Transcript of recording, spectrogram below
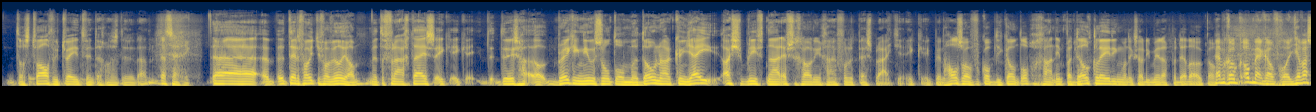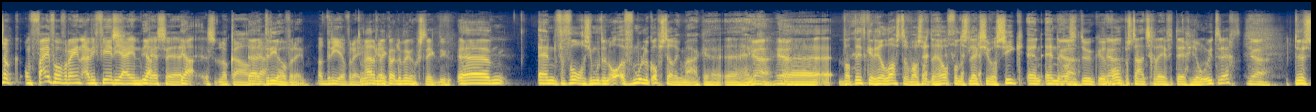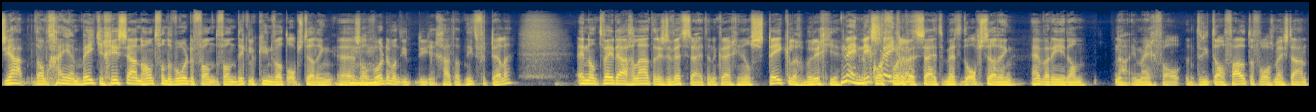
Het was 12 uur 22 was het inderdaad. Dat zeg ik. Eh, een telefoontje van William met de vraag: Thijs, ik, ik, er is uh, breaking news rondom eh, Donar. Kun jij alsjeblieft naar FC Groningen gaan voor het perspraatje? Ik, ik ben hals over kop die kant opgegaan in padelkleding, want ik zou die middag padellen ook al. Heb ik ook opmerking over gehoord. Je was ook om vijf over één arriveerde jij in het Ja, perslokaal. ja. lokaal. Eh, ja. Drie over één. Oh, drie over één. Nou, dan, ben ik, ook- dan ben ik ook strikt nu. Ehm, en vervolgens, je moet een, een vermoedelijke opstelling maken, Henk. Ja, ja. Eh, wat dit keer heel lastig was, want de helft van de selectie was ziek. En, en er Ja, was natuurlijk een wanprestatie geleverd tegen Jong Utrecht. Ja. Dus ja, dan ga je een beetje gissen aan de hand van de woorden van, van Dick Lukien wat de opstelling eh, zal Mhm. worden. Want die, die gaat dat niet vertellen. En dan twee dagen later is de wedstrijd. En dan krijg je een heel stekelig berichtje. Nee, niks Kort voor de wedstrijd met de opstelling. Hè, waarin je dan, nou in mijn geval, een drietal fouten volgens mij staan.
